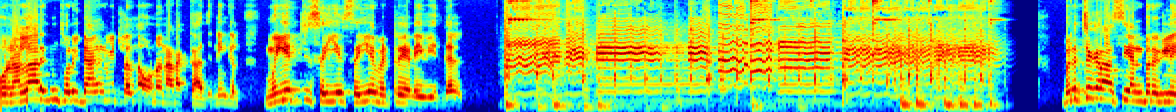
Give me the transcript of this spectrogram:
ஒரு நல்லா இருக்குன்னு சொல்லிட்டாங்கன்னு வீட்டில் இருந்தால் ஒன்றும் நடக்காது. நீங்கள் முயற்சி செய்ய செய்ய வெற்றி அடைவீர்கள். விருச்சகராசி அன்பர்களே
